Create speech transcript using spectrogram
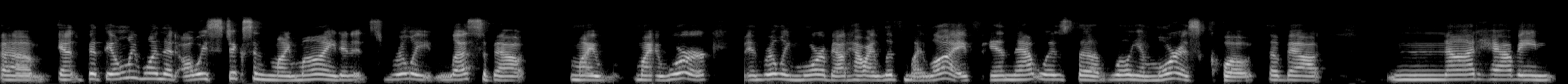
Um, and, but the only one that always sticks in my mind, and it's really less about my my work and really more about how I live my life, and that was the William Morris quote about not having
